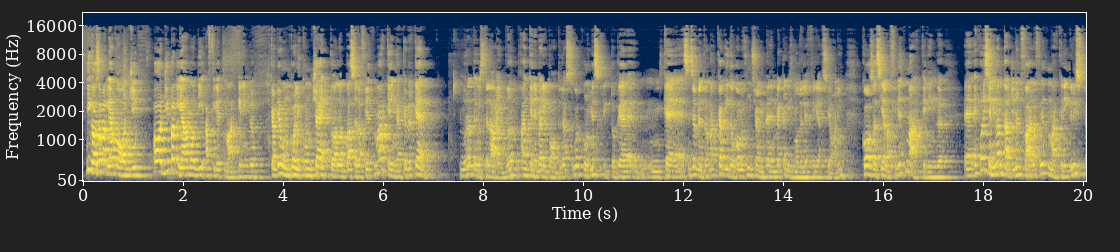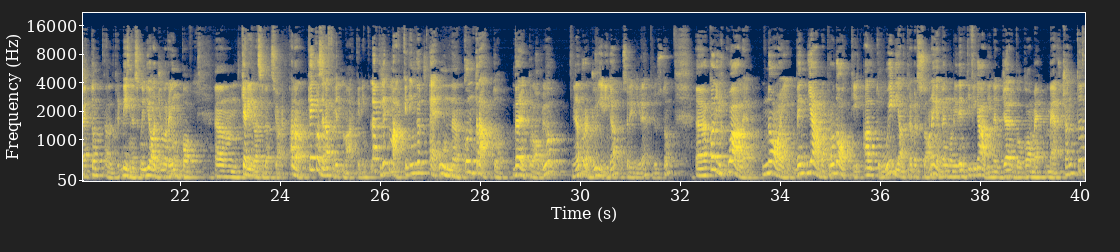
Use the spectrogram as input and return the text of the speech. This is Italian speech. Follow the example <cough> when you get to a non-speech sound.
Di cosa parliamo oggi? Oggi parliamo di affiliate marketing. Capiamo un po' il concetto alla base dell'affiliate marketing, anche perché durante queste live, anche nei vari podcast, qualcuno mi ha scritto che, che essenzialmente non ha capito come funzioni bene il meccanismo delle affiliazioni, cosa sia l'affiliate marketing eh, e quali siano i vantaggi nel fare l'affiliate marketing rispetto ad altri business. Quindi oggi vorrei un po' um, chiarire la situazione. Allora, che cos'è l'affiliate marketing? L'affiliate marketing è un contratto vero e proprio di natura giuridica, oserei dire, giusto? Eh, con il quale noi vendiamo prodotti altrui di altre persone che vengono identificati nel gergo come merchant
